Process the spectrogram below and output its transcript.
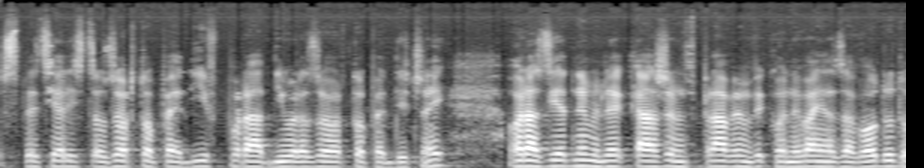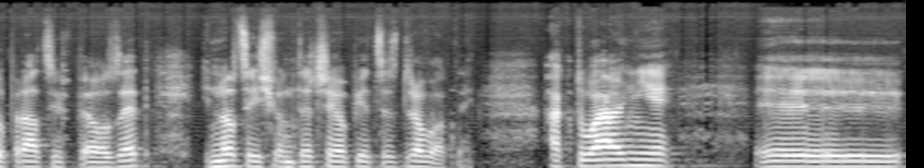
specjalistą, z ortopedii w poradni urazowo-ortopedycznej oraz jednym lekarzem z prawem wykonywania zawodu do pracy w POZ i nocy i świątecznej opiece zdrowotnej. Aktualnie Yy,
